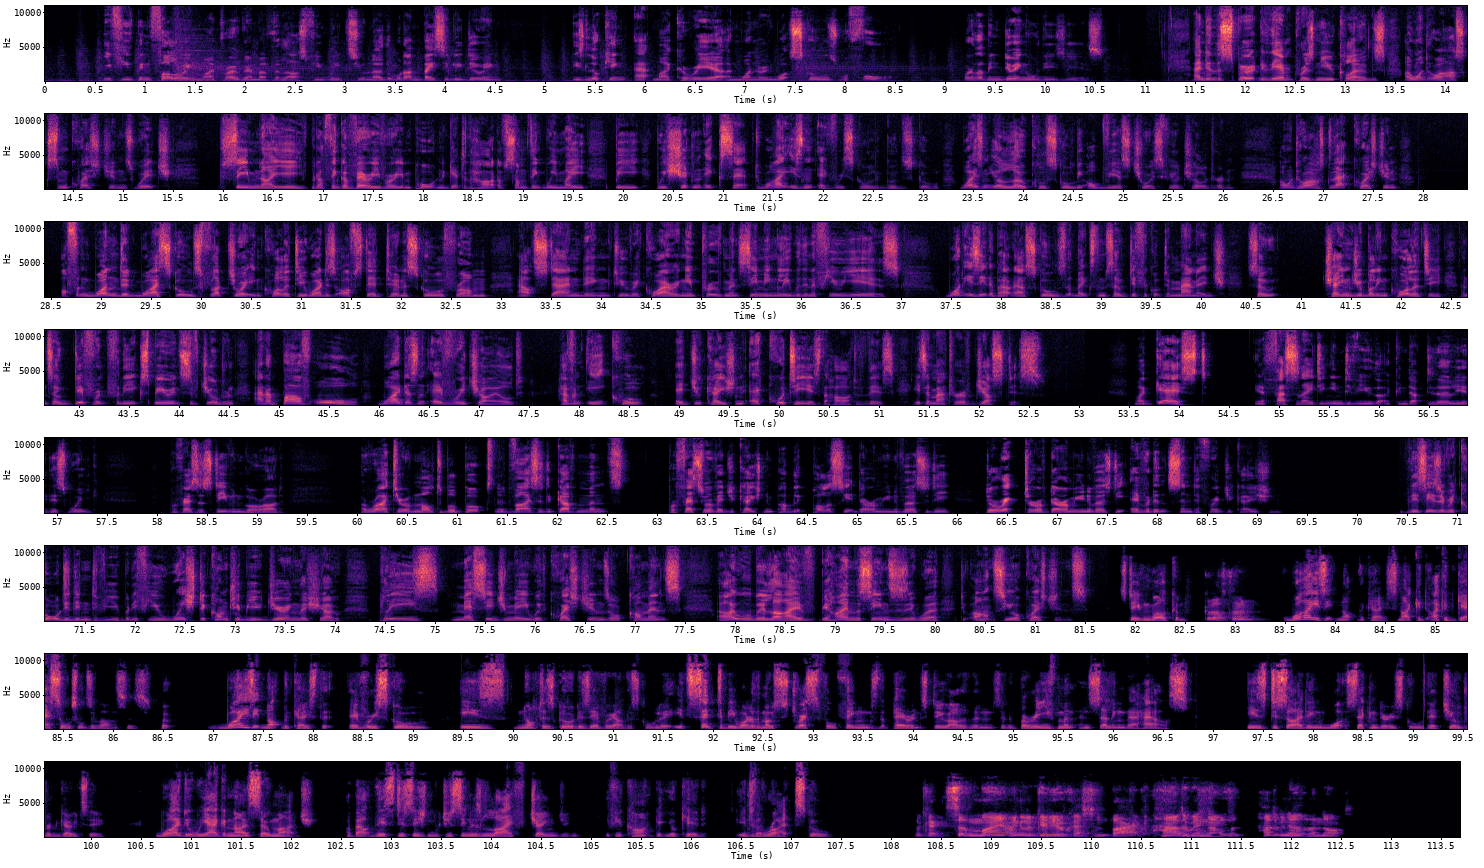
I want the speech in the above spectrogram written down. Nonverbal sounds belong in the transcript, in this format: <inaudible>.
if you've been following my program over the last few weeks, you'll know that what I'm basically doing is looking at my career and wondering what schools were for. What have I been doing all these years? And in the spirit of the Emperor's new clothes, I want to ask some questions which seem naive, but I think are very, very important to get to the heart of something we may be, we shouldn't accept. Why isn't every school a good school? Why isn't your local school the obvious choice for your children? I want to ask that question. Often wondered why schools fluctuate in quality. Why does Ofsted turn a school from outstanding to requiring improvement seemingly within a few years? What is it about our schools that makes them so difficult to manage, so changeable in quality, and so different for the experience of children? And above all, why doesn't every child have an equal education? Equity is the heart of this, it's a matter of justice. My guest, in a fascinating interview that I conducted earlier this week, Professor Stephen Gorard, a writer of multiple books, an advisor to governments, Professor of Education and Public Policy at Durham University, Director of Durham University Evidence Centre for Education. This is a recorded interview, but if you wish to contribute during the show, please message me with questions or comments. I will be live behind the scenes, as it were, to answer your questions. Stephen, welcome. Good afternoon. Why is it not the case? And I could I could guess all sorts of answers, but why is it not the case that every school is not as good as every other school? It's said to be one of the most stressful things that parents do, other than sort of bereavement and selling their house, is deciding what secondary school their children go to why do we agonize so much about this decision, which is seen as life changing if you can't get your kid into the right school? Okay, so my I'm going to give you a question back. How do we know that? How do we know that they're not?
